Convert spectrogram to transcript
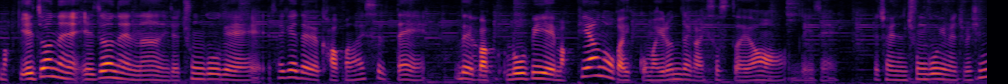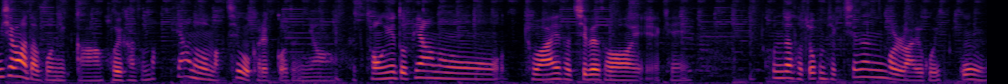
막 예전에 예전에는 이제 중국에 세계 대회 가거나 했을 때, 네 막 로비에 막 피아노가 있고 막 이런 데가 있었어요. 근데 이제 저희는 중국이면 좀 심심하다 보니까 거기 가서 막 피아노 막 치고 그랬거든요. 정희도 피아노 좋아해서 집에서 이렇게 혼자서 조금씩 치는 걸로 알고 있고,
